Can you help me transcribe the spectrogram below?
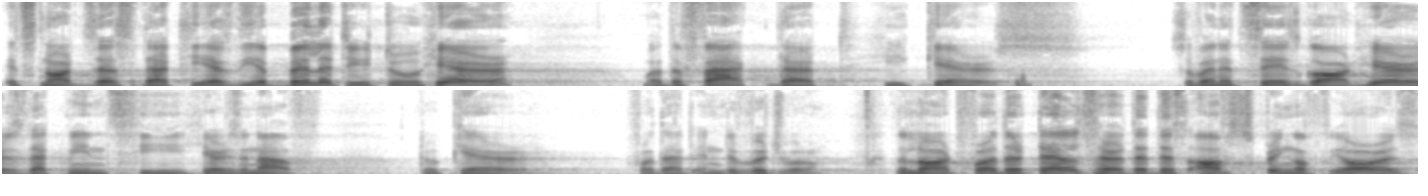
It's not just that he has the ability to hear, but the fact that he cares. So when it says God hears, that means he hears enough to care for that individual. The Lord further tells her that this offspring of yours,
